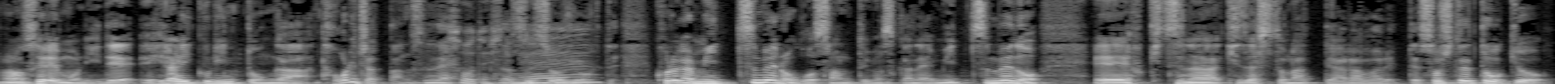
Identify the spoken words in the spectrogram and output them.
あのセレモニーでヒラリー・クリントンが倒れちゃったんですね。そうですね。脱症状って。これが三つ目の誤算といいますかね、三つ目の、えー、不吉な兆しとなって現れて、そして東京、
